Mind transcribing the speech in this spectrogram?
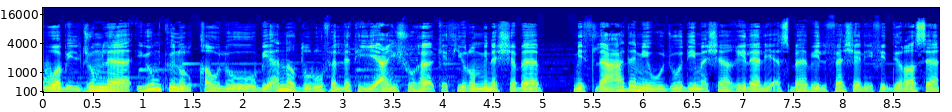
وبالجملة يمكن القول بأن الظروف التي يعيشها كثير من الشباب مثل عدم وجود مشاغل لأسباب الفشل في الدراسة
